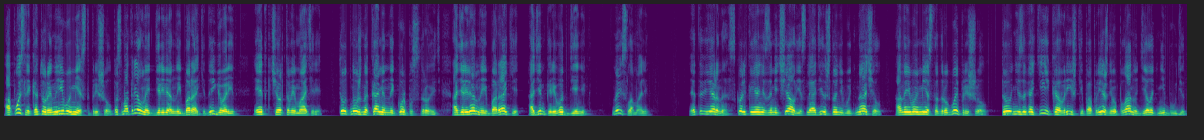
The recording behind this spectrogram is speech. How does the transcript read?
А после, который на его место пришел, посмотрел на эти деревянные бараки, да и говорит, это к чертовой матери. Тут нужно каменный корпус строить, а деревянные бараки – один перевод денег. Ну и сломали. Это верно. Сколько я не замечал, если один что-нибудь начал, а на его место другой пришел – то ни за какие ковришки по прежнему плану делать не будет,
